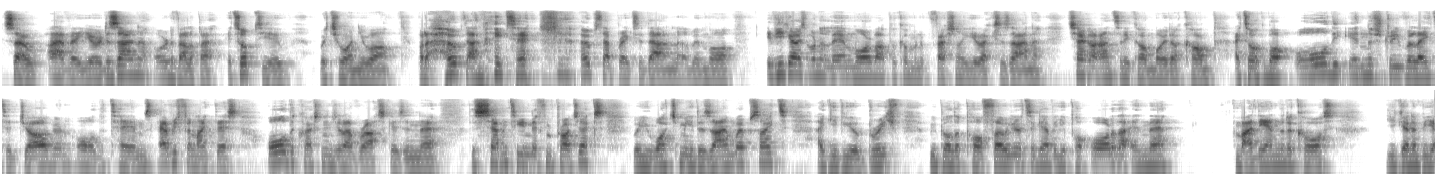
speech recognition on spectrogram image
So either you're a designer or a developer. It's up to you which one you are. But I hope that makes it, hopes that breaks it down a little bit more. If you guys want to learn more about becoming a professional UX designer, check out anthonyconboy.com. I talk about all the industry related jargon, all the terms, everything like this. All the questions you'll ever ask is in there. There's 17 different projects where you watch me design websites. I give you a brief. We build a portfolio together. You put all of that in there. And by the end of the course, you're going to be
